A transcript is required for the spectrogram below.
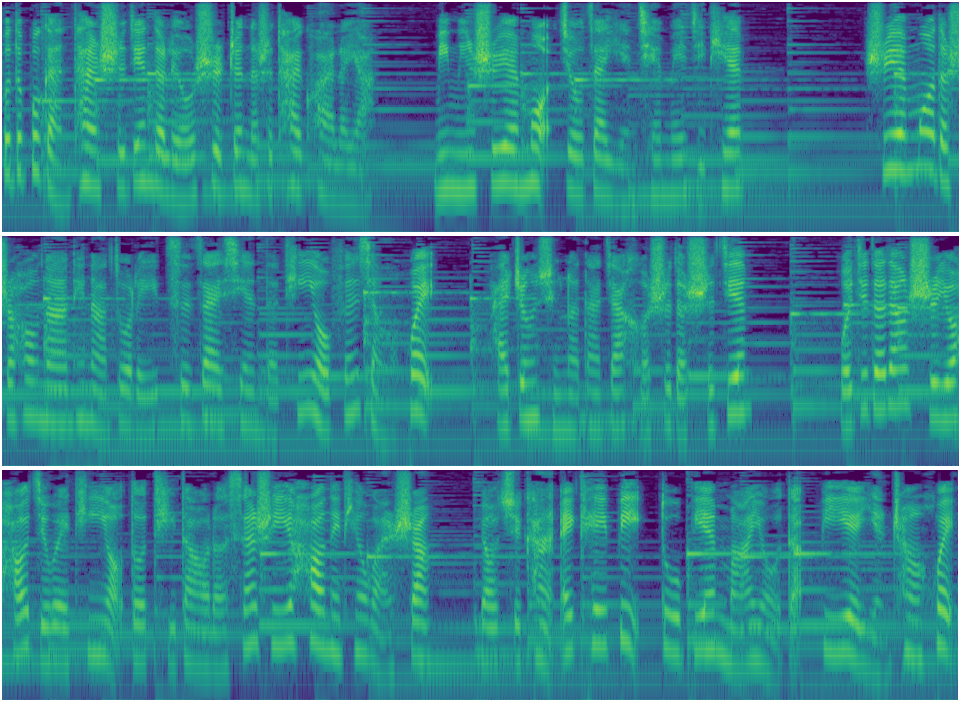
不得不感叹，时间的流逝真的是太快了呀！明明十月末就在眼前没几天。十月末的时候呢，Tina 做了一次在线的听友分享会。 还征询了大家合适的时间。我记得当时有好几位听友都提到了三十一号那天晚上要去看 AKB 渡边麻友的毕业演唱会。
